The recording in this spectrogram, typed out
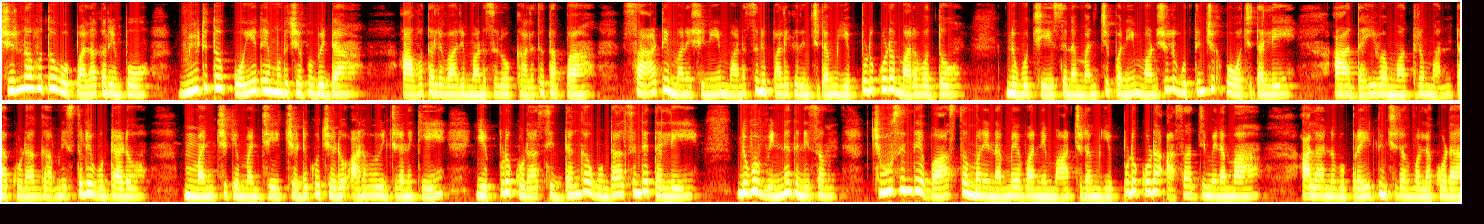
చిరునవ్వుతో ఓ పలకరింపు వీటితో పోయేదేముందు చెప్పు బిడ్డ. అవతలి వారి మనసులో కలత తప్ప సాటి మనిషిని మనసుని పలకరించడం ఎప్పుడు కూడా మరవద్దు. నువ్వు చేసిన మంచి పని మనుషులు గుర్తించకపోవచ్చు తల్లి. ఆ దైవం మాత్రం అంతా కూడా గమనిస్తూనే ఉంటాడు. మంచికి మంచి చెడుకు చెడు అనుభవించడానికి ఎప్పుడు కూడా సిద్ధంగా ఉండాల్సిందే తల్లి. నువ్వు విన్నది నిజం. చూసిందే వాస్తవం అని నమ్మేవారిని మార్చడం ఎప్పుడు కూడా అసాధ్యమేనమ్మా. అలా నువ్వు ప్రయత్నించడం వల్ల కూడా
